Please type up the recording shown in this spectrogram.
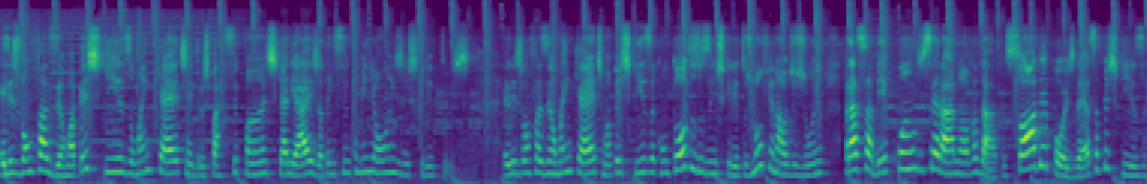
eles vão fazer uma pesquisa, uma enquete entre os participantes, que aliás já tem 5 milhões de inscritos. Eles vão fazer uma enquete, uma pesquisa com todos os inscritos no final de junho para saber quando será a nova data. Só depois dessa pesquisa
